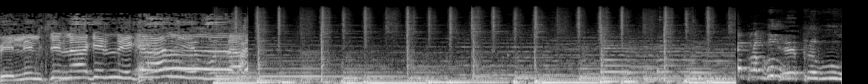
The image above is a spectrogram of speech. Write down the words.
बेलीची नागिन निकाली मुन्ना। प्रभु। हे प्रभु।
